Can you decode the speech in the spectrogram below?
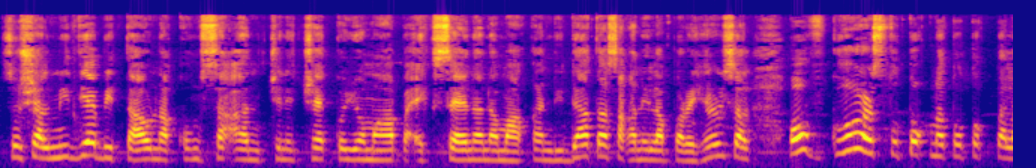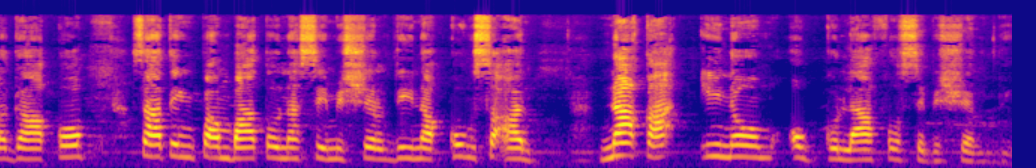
social media bitaw na kung saan chinecheck ko yung mga pa-eksena ng mga kandidata sa kanilang pa-rehearsal. Of course, tutok na tutok talaga ako sa ating pambato na si Michelle D na kung saan nakainom og kulafo si Michelle D.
